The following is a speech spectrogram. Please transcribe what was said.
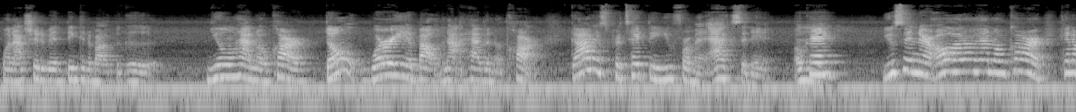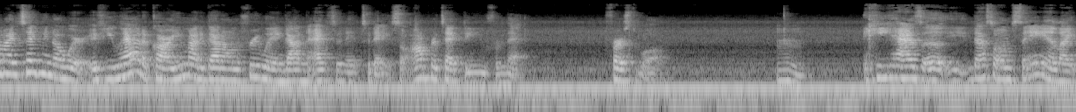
when I should have been thinking about the good. You don't have no car. Don't worry about not having a car. God is protecting you from an accident. Okay. Mm-hmm. You sitting there, oh, I don't have no car. Can't nobody take me nowhere. If you had a car, you might have got on the freeway and got in an accident today. So I'm protecting you from that. First of all. Mm. He has a that's what I'm saying. Like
